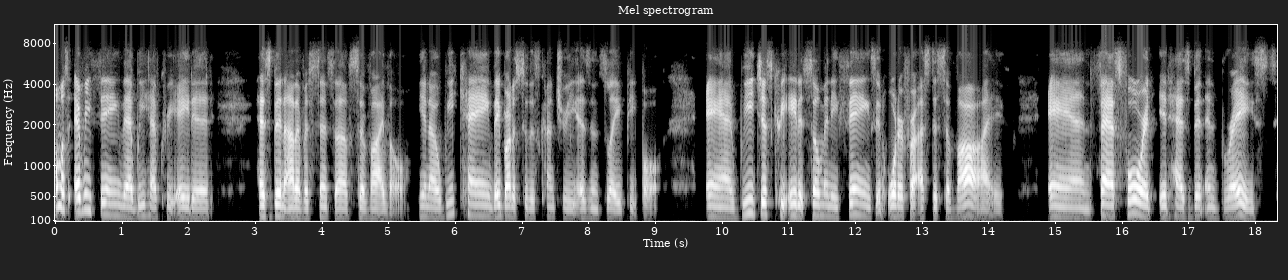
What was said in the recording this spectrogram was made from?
almost everything that we have created has been out of a sense of survival. You know, we came, they brought us to this country as enslaved people. And we just created so many things in order for us to survive. And fast forward, it has been embraced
